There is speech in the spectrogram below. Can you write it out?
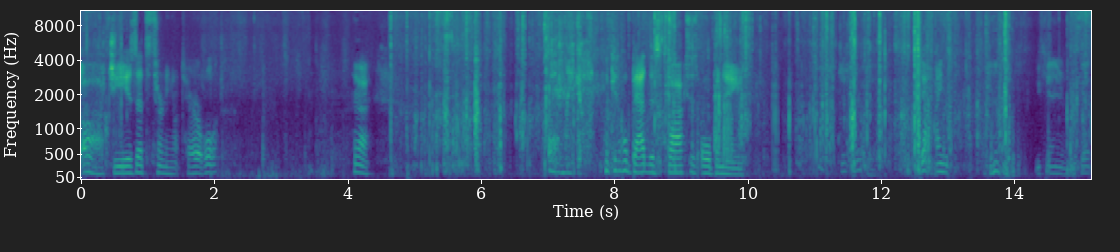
Oh, geez, that's turning out terrible. Yeah. Oh my god, look at how bad this box is opening. Just rip it. Yeah, I... you can't even rip it.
